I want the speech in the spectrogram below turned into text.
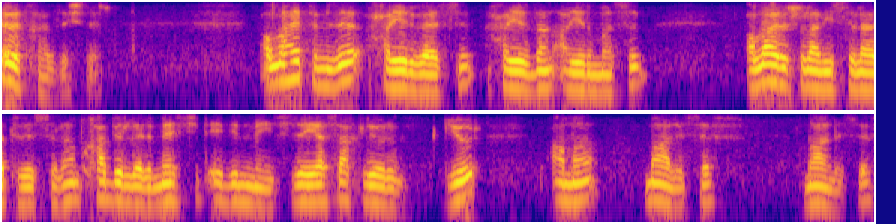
Evet kardeşler. Allah hepimize hayır versin. Hayırdan ayırmasın. Allah Resulü Aleyhisselatü Vesselam kabirleri mescit edinmeyin size yasaklıyorum diyor. Ama maalesef maalesef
